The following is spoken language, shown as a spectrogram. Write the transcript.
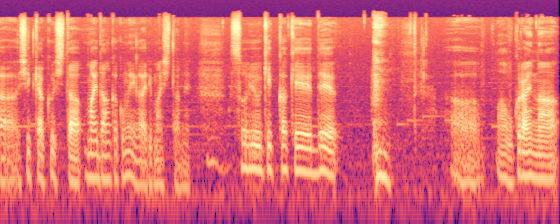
あ失脚したマイダン革命がありましたね。うん、そういうきっかけで あ、まあ、ウクライナ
